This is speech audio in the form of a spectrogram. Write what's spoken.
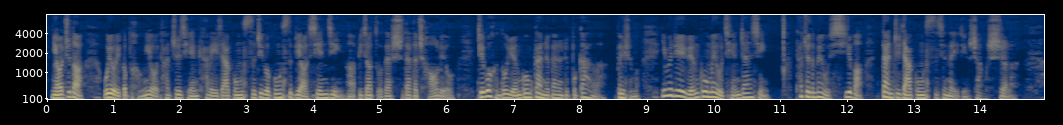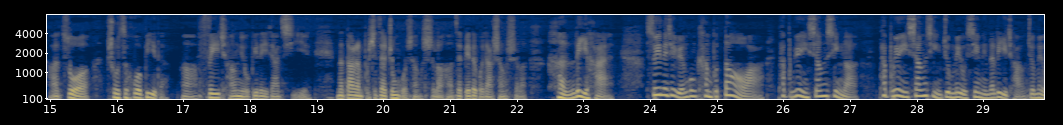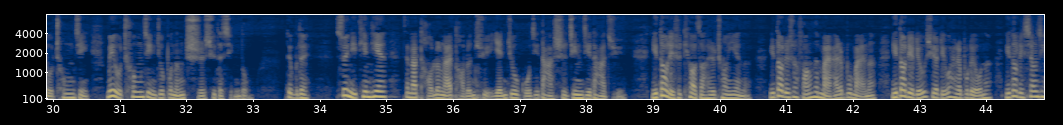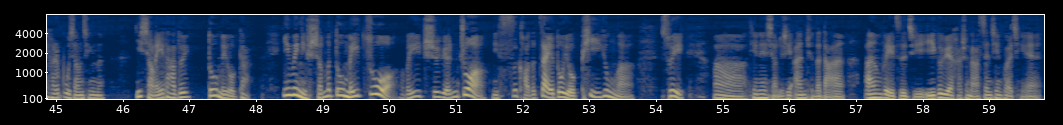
你要知道，我有一个朋友，他之前开了一家公司，这个公司比较先进哈，比较走在时代的潮流。结果很多员工干着干着就不干了，为什么？因为这些员工没有前瞻性，他觉得没有希望。但这家公司现在已经上市了，啊，做数字货币的啊，非常牛逼的一家企业。那当然不是在中国上市了哈，在别的国家上市了，很厉害。所以那些员工看不到啊，他不愿意相信啊。他不愿意相信，就没有鲜明的立场，就没有冲劲，没有冲劲就不能持续的行动，对不对？所以你天天在那讨论来讨论去，研究国际大事、经济大局，你到底是跳槽还是创业呢？你到底是房子买还是不买呢？你到底留学留还是不留呢？你到底相亲还是不相亲呢？你想了一大堆都没有干，因为你什么都没做，维持原状。你思考的再多有屁用啊！所以啊，天天想这些安全的答案，安慰自己，一个月还是拿三千块钱。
